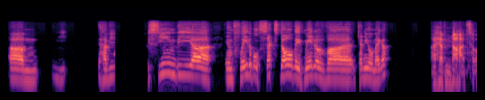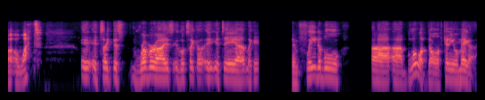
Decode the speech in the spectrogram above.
Um, have you seen the uh, inflatable sex doll they've made of uh, Kenny Omega? I have not. Uh, what? It, it's like this rubberized. It looks like a, it's a uh, like an inflatable uh, uh, blow up doll of Kenny Omega.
